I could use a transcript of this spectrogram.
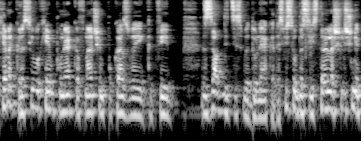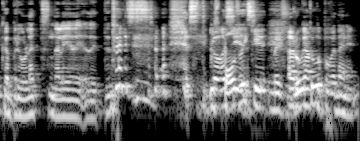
хем е красиво, хем по някакъв начин показва и какви задници сме до някъде. Смисъл да си изстреляш личния кабриолет, нали, с, с такова си, си арогантно поведение.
